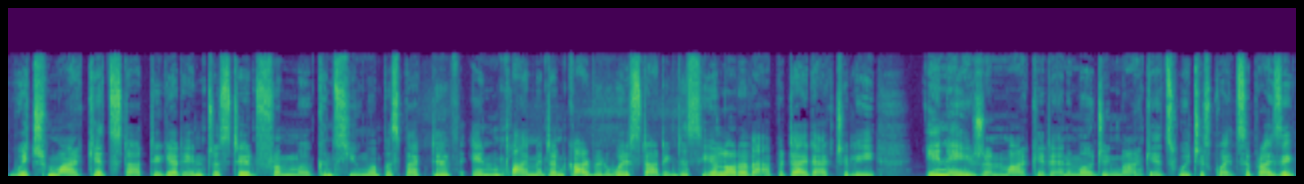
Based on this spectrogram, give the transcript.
which markets start to get interested from a consumer perspective in climate and carbon. We're starting to see a lot of appetite actually in Asian market and emerging markets, which is quite surprising,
